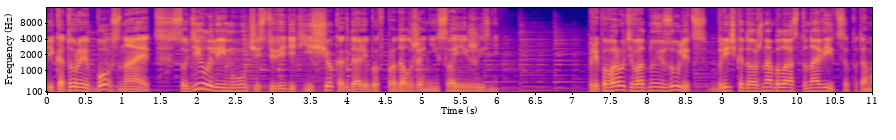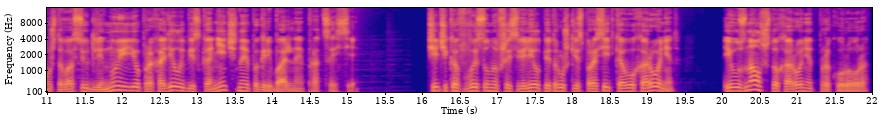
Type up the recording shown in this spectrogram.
и которые, бог знает, судила ли ему участь увидеть еще когда-либо в продолжении своей жизни. При повороте в одну из улиц бричка должна была остановиться, потому что во всю длину ее проходила бесконечная погребальная процессия. Чичиков, высунувшись, велел Петрушке спросить, кого хоронят, и узнал, что хоронят прокурора.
